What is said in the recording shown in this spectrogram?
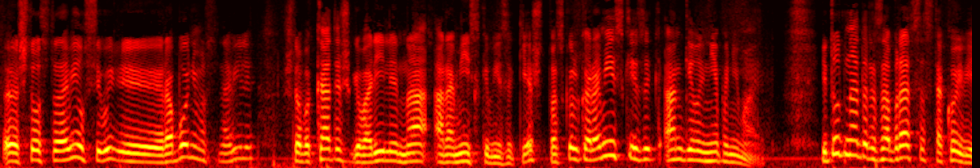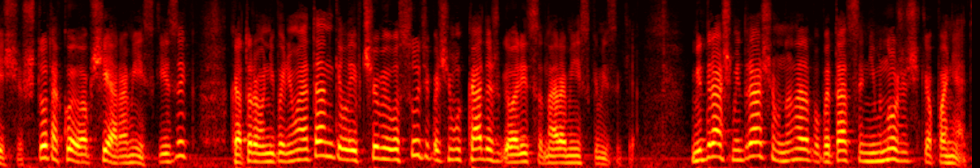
э, что установил Всевышний, э, Рабоним установили, чтобы кадыш говорили на арамейском языке, поскольку арамейский язык ангелы не понимают. И тут надо разобраться с такой вещью. Что такое вообще арамейский язык, которого не понимают ангелы, и в чем его суть, и почему кадыш говорится на арамейском языке. Мидраш мидрашем, но надо попытаться немножечко понять.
